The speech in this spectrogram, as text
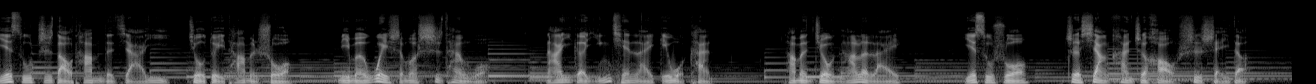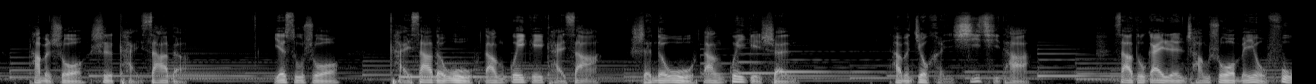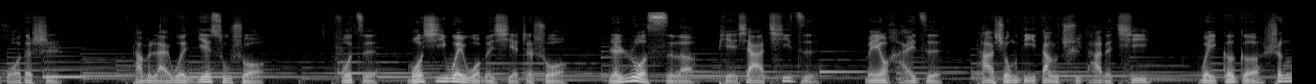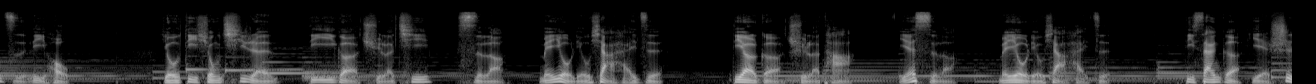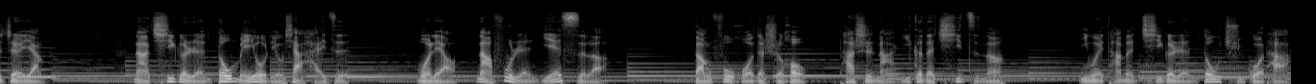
耶稣知道他们的假意，就对他们说：“你们为什么试探我？拿一个银钱来给我看。”他们就拿了来。耶稣说：“这像和这号是谁的？”他们说是凯撒的。耶稣说：“凯撒的物当归给凯撒，神的物当归给神。”他们就很稀奇他。撒都该人常说没有复活的事。他们来问耶稣说：“夫子。”摩西为我们写着说：人若死了，撇下妻子，没有孩子，他兄弟当娶他的妻，为哥哥生子立后。有弟兄七人，第一个娶了妻，死了，没有留下孩子；第二个娶了她，也死了，没有留下孩子；第三个也是这样。那七个人都没有留下孩子，末了那妇人也死了。当复活的时候，他是哪一个的妻子呢？因为他们七个人都娶过她。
